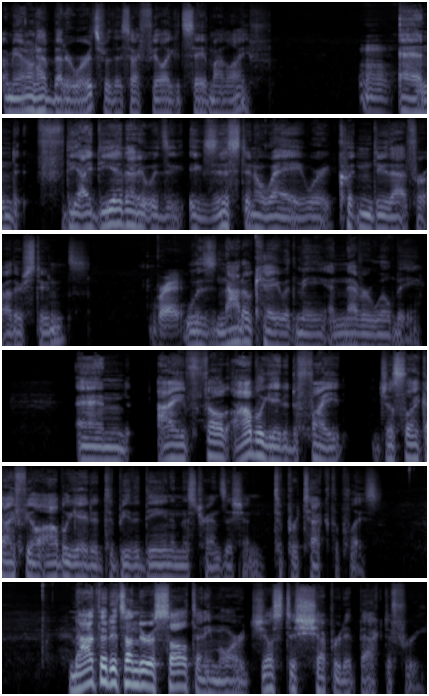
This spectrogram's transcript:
I mean, I don't have better words for this. I feel like it saved my life, Mm, and f- the idea that it would exist in a way where it couldn't do that for other students right. was not okay with me, and never will be. And I felt obligated to fight, just like I feel obligated to be the dean in this transition to protect the place. Not that it's under assault anymore, just to shepherd it back to free.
